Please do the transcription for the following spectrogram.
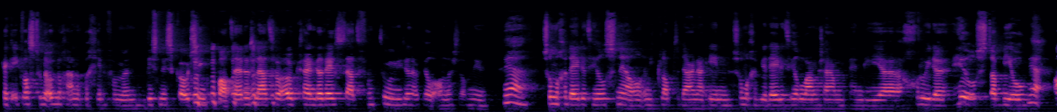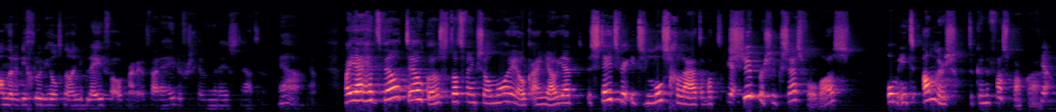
Kijk, ik was toen ook nog aan het begin van mijn business coaching pad. Hè, dus laten we ook zijn, de resultaten van toen, die zijn ook heel anders dan nu. Ja. Sommigen deden het heel snel en die klapten daarna in. Sommigen deden het heel langzaam en die eh, groeiden heel stabiel. Ja. Anderen die groeiden heel snel en die bleven ook. Maar het waren hele verschillende resultaten. Ja. Maar jij hebt wel telkens, dat vind ik zo mooi ook aan jou, jij hebt steeds weer iets losgelaten wat Ja. super succesvol was, om iets anders te kunnen vastpakken. Ja.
